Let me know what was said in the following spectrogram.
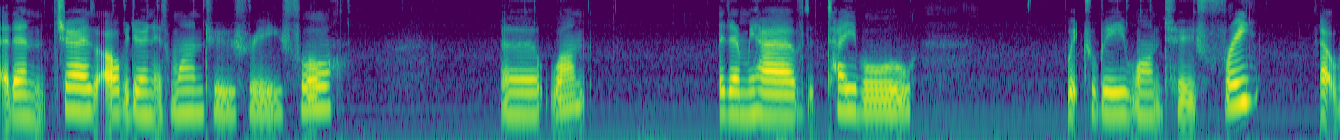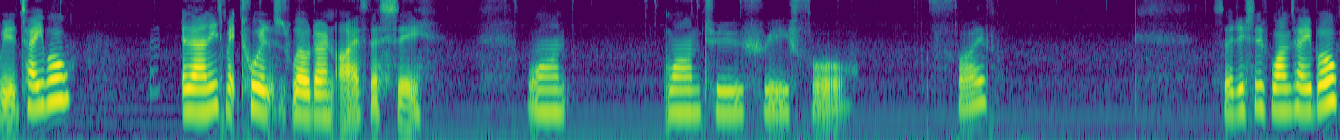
And then chairs, I'll be doing is one, two, three, four. Uh, one. And then we have the table, which will be one, two, three. That will be the table. And then I need to make toilets as well, don't I? Let's see. One, one, two, three, four, five. So this is one table.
